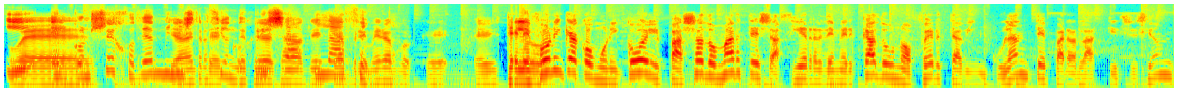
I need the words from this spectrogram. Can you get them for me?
y el pues, Consejo de Administración de Prisa la primero porque Telefónica comunicó el pasado martes a cierre de mercado una oferta vinculante para la adquisición,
